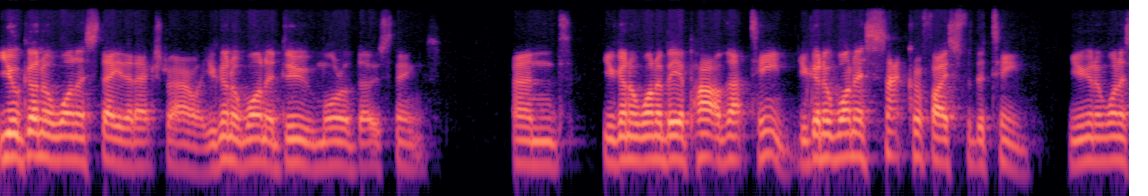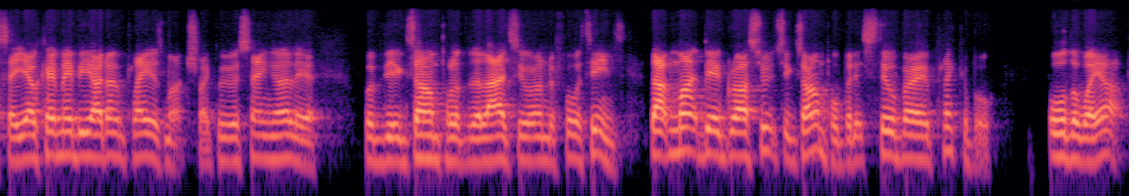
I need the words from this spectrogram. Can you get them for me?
you're going to want to stay that extra hour. You're going to want to do more of those things. And you're going to want to be a part of that team. You're going to want to sacrifice for the team. You're going to want to say, yeah, okay, maybe I don't play as much, like we were saying earlier with the example of the lads who are under 14s. That might be a grassroots example, but it's still very applicable all the way up.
